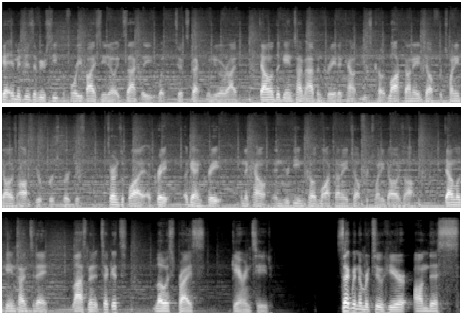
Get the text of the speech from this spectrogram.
Get images of your seat before you buy so you know exactly what to expect when you arrive. Download the Game Time app and create an account. Use code LOCKEDONHL for $20 off your first purchase. Terms apply. A create again, create an account and redeem code Locked On HL for twenty dollars off. Download Game Time today. Last minute tickets, lowest price guaranteed. Segment number two here on this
